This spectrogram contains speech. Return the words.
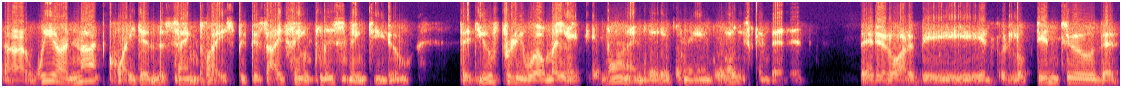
uh, we are not quite in the same place because I think listening to you that you've pretty well made up your mind that a crime was committed, that it ought to be looked into, that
